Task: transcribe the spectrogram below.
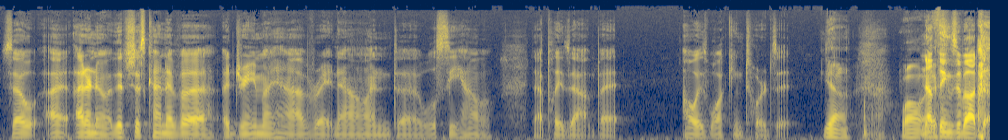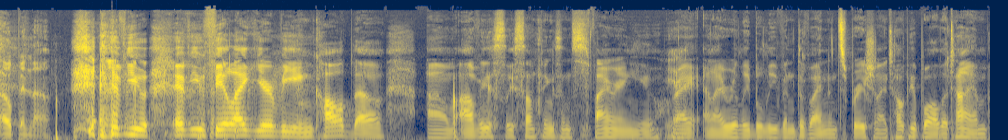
so I, I don't know. That's just kind of a, a dream i have right now and uh, we'll see how that plays out but always walking towards it. Yeah. Well, if- nothing's about to open though. If you if you feel like you're being called though um, obviously something's inspiring you Yeah. right? And i really believe in divine inspiration. I tell people all the time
